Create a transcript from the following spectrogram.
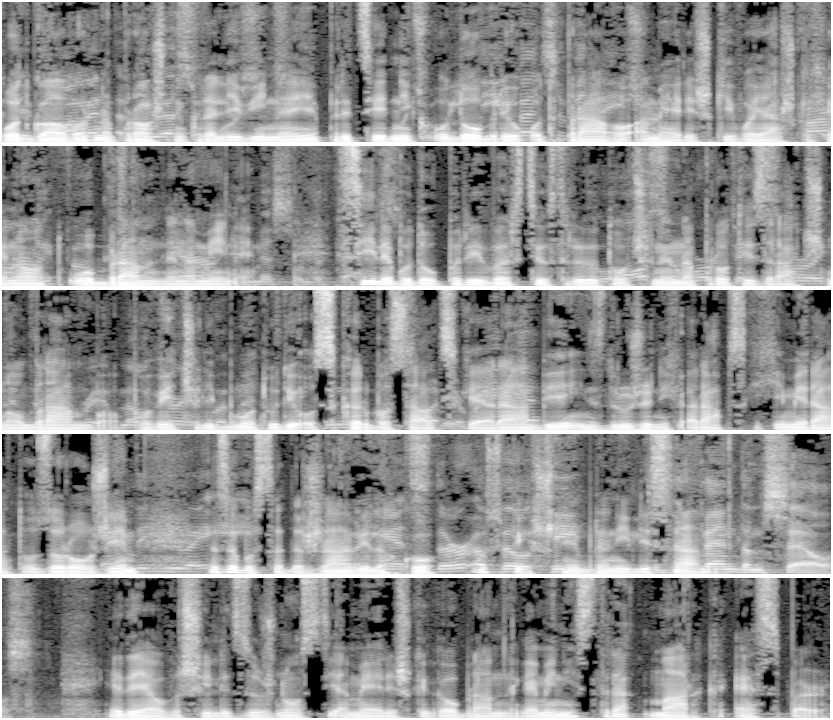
Odgovor na prošnjo kraljevine je predsednik odobril odpravo ameriških vojaških enot v obrambne namene. Sile bodo v prvi vrsti osredotočene na protizračno obrambo. Povečali bomo tudi oskrbo Saudske Arabije in Združenih arabskih emiratov z orožjem, da se boste državi lahko uspešno branili sami, je dejal vršilec dožnosti ameriškega obrambnega ministra Mark Esper.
